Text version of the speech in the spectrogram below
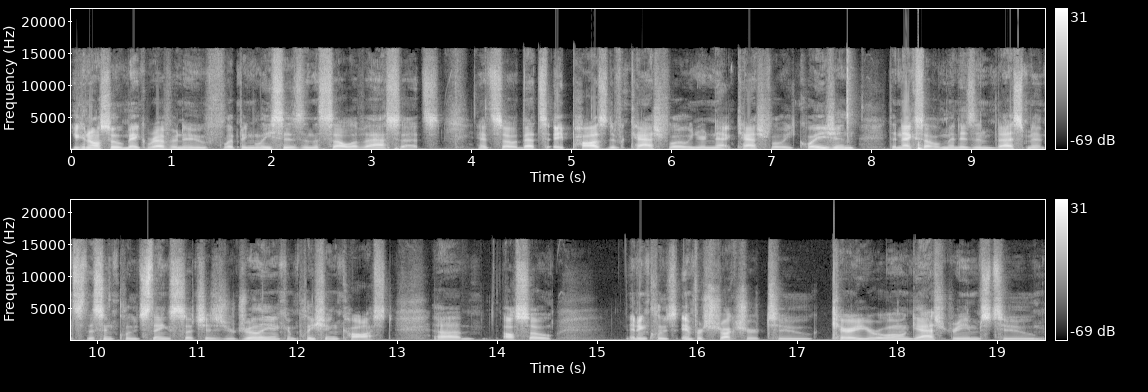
You can also make revenue flipping leases in the sale of assets. And so that's a positive cash flow in your net cash flow equation. The next element is investments. This includes things such as your drilling and completion cost. Um, also, it includes infrastructure to carry your oil and gas streams to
